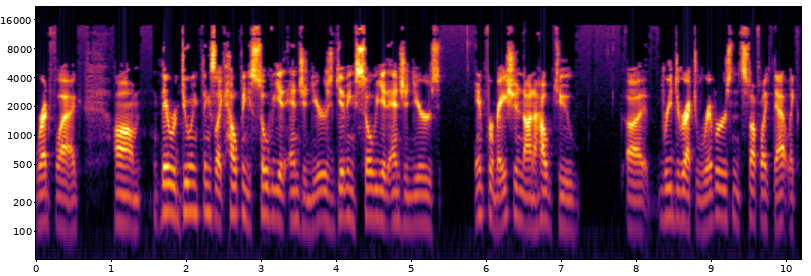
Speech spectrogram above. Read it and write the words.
Red flag. Um, they were doing things like helping Soviet engineers, giving Soviet engineers information on how to uh, redirect rivers and stuff like that. Like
